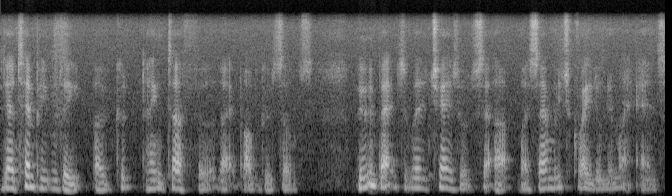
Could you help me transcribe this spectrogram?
We had ten people deep, I could hang tough for that barbecue sauce. Moving back to where the chairs were set up, my sandwich cradled in my hands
